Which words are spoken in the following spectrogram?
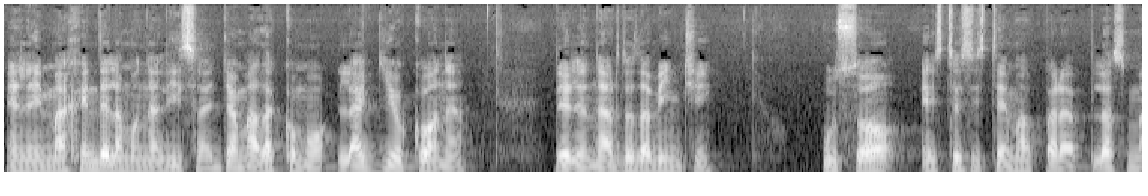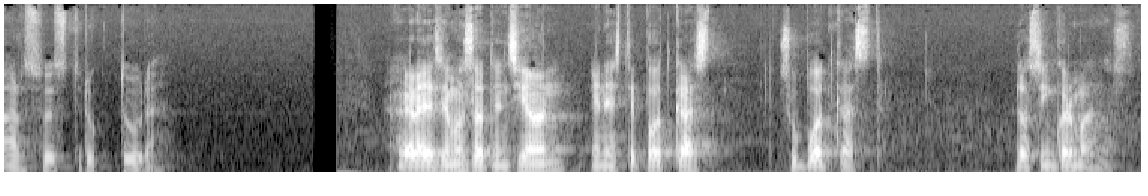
En la imagen de la Mona Lisa, llamada como la Giocona de Leonardo da Vinci, usó este sistema para plasmar su estructura. Agradecemos su atención en este podcast su podcast, Los Cinco Hermanos.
